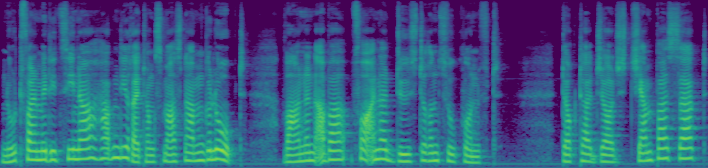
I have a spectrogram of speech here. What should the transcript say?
Notfallmediziner haben die Rettungsmaßnahmen gelobt, warnen aber vor einer düsteren Zukunft. Dr. George Chiampas sagt,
